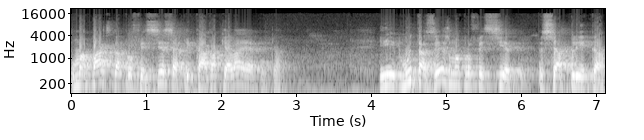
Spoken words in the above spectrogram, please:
Uma parte da profecia se aplicava àquela época. E muitas vezes uma profecia se aplica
